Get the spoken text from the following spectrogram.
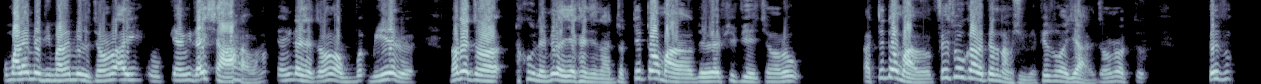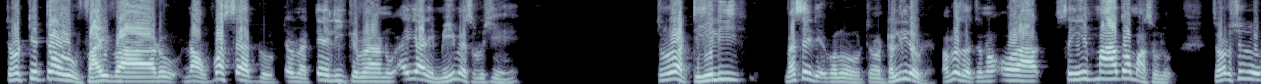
ဟိုမှာလည်းမေးဒီမှာလည်းမေးဆိုကျွန်တော်တို့အဲ့ဟိုပြန်ပြီးလိုက်ရှာရတာပေါ့နော်ပြန်ပြီးလိုက်ရှာကျွန်တော်တို့မေးတယ်နောက်တော့ကျွန်တော်တခုလည်းပြည့်ရရက်ခန့်ချင်တာ TikTok မှာလည်းဖြစ်ဖြစ်ကျွန်တော်တို့အဲ TikTok မှာ Facebook ကလည်းပြဿနာမရှိဘူး Facebook ကရတယ်ကျွန်တော်တို့ Facebook ကျွန်တော် TikTok တို့ Viber တို့နောက် WhatsApp တို့ Telegram တို့အဲ့ရတွေမေးမယ်ဆိုလို့ရှိရင်ကျွန်တော်တို့က daily message တွေအကုန်လုံးကျွန်တော် delete လုပ်တယ်ဘာဖြစ်လို့လဲဆိုတော့ကျွန်တော် order စရင်မှားသွားမှာဆိုလို့ကျွန်တော်တို့တချို့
